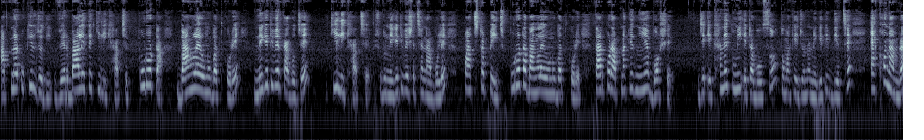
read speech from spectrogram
আপনার উকিল যদি ভেরবালেতে কি লেখা আছে, পুরোটা বাংলায় অনুবাদ করে নেগেটিভের কাগজে কি লেখা আছে? শুধু নেগেটিভ এসেছে না বলে পাঁচটা পেজ পুরোটা বাংলায় অনুবাদ করে তারপর আপনাকে নিয়ে বসে যে এখানে তুমি এটা বলছো, তোমাকে এই জন্য নেগেটিভ দিয়েছে, এখন আমরা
